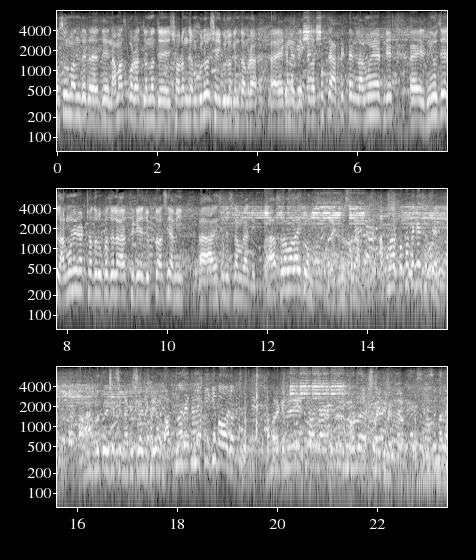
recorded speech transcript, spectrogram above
মুসলমানদের যে নামাজ পড়ার জন্য যে সরঞ্জামগুলো সেইগুলো কিন্তু আমরা এখানে দেখতে পাচ্ছি। হচ্ছে আপডেট টাইম লালমনিরহাট নিউজে লালমনিরহাট সদর উপজেলা থেকে যুক্ত আছি আমি আনিসুল ইসলাম রাজীব। আসসালামু আলাইকুম। ওয়ালাইকুম আসসালাম। আপনার কোথা থেকে এসেছেন? আমি মূলত এসেছি নাগেশ্বর থেকে আপনার এখানে কি কি পাওয়া যাচ্ছে। আমার এখানে হলো একশো আইটেমের মানে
